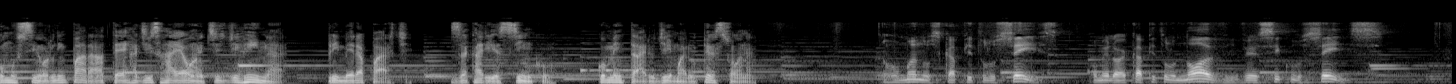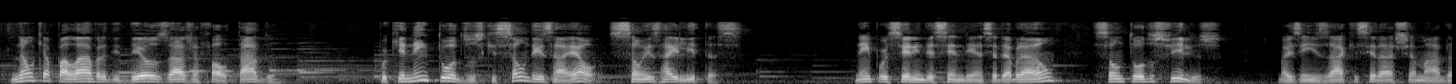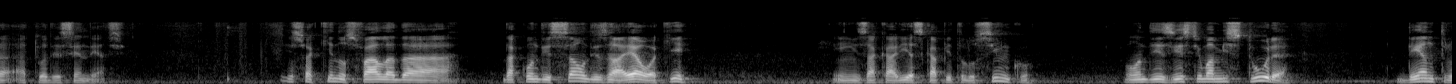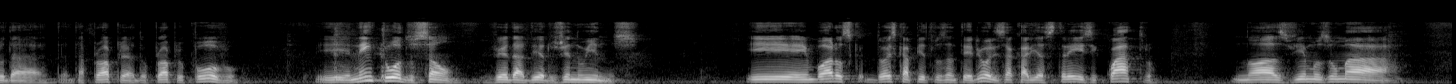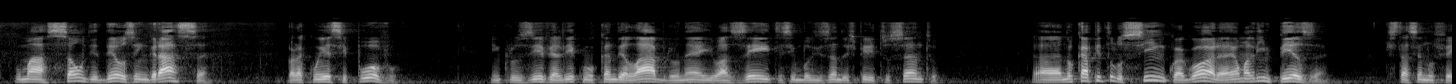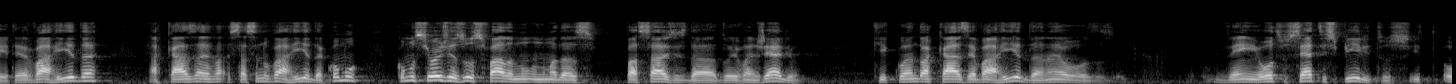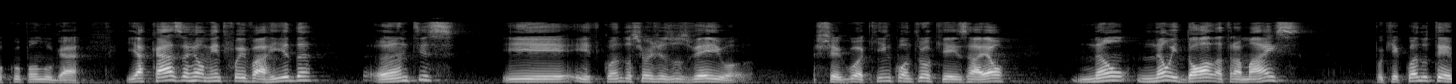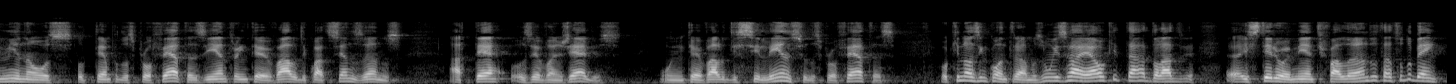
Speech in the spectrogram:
Como o Senhor limpará a terra de Israel antes de reinar. Primeira parte. Zacarias 5. Comentário de Emaro Persona. Romanos capítulo 6, ou melhor, capítulo 9, versículo 6. Não que a palavra de Deus haja faltado, porque nem todos os que são de Israel são israelitas. Nem por serem descendência de Abraão são todos filhos, mas em Isaque será chamada a tua descendência. Isso aqui nos fala da, da condição de Israel aqui, em Zacarias capítulo 5, onde existe uma mistura dentro da, da própria, do próprio povo, e nem todos são verdadeiros, genuínos. E embora os dois capítulos anteriores, Zacarias 3 e 4, nós vimos uma, uma ação de Deus em graça para com esse povo, inclusive ali com o candelabro né, e o azeite simbolizando o Espírito Santo. Uh, no capítulo 5, agora, é uma limpeza que está sendo feita. É varrida, a casa está sendo varrida. Como, como o Senhor Jesus fala numa das passagens da, do Evangelho, que quando a casa é varrida, né, os, vêm outros sete espíritos e ocupam lugar. E a casa realmente foi varrida antes, e, e quando o Senhor Jesus veio, chegou aqui, encontrou que Israel não, não idólatra mais, porque quando termina os, o tempo dos profetas e entra o intervalo de 400 anos até os evangelhos, um intervalo de silêncio dos profetas, o que nós encontramos? Um Israel que está do lado, eh, exteriormente falando, está tudo bem.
